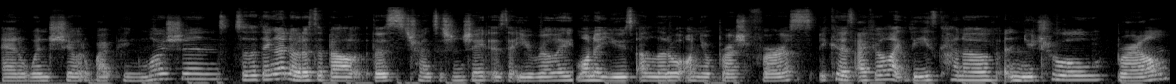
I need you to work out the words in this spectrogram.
and windshield wiping motions. So the thing I noticed about this transition shade is that you really want to use a little on your brush first because I feel like these kind of neutral brown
